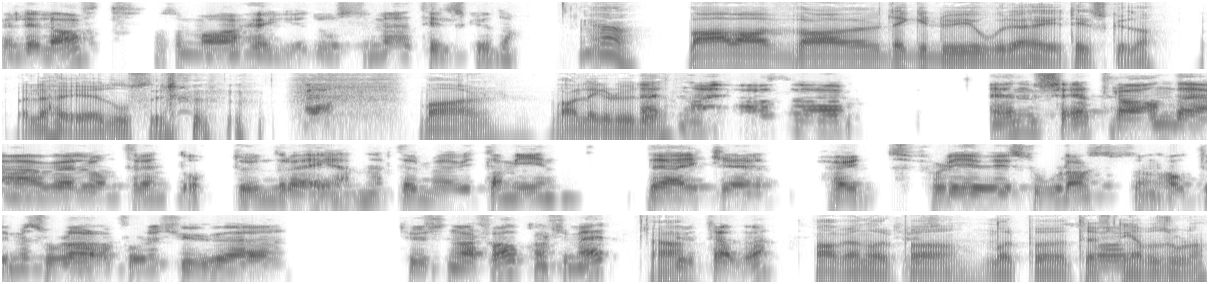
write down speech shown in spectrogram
veldig lavt, og som må ha høye doser med tilskudd. Da. Ja. Hva, hva, hva, legger du i ordet høye tilskudd, da? Eller høye doser? hva hva, hva, legger du i det? Nei, altså, En skje tran det er vel omtrent 800 enheter med vitamin. Det er ikke høyt, fordi i sola, så en halvtime sola, da får du 20 000 i hvert fall, kanskje mer. Ja. 20-30. Avgjør når på, når på trefninga på sola?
